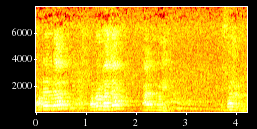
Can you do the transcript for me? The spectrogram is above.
মটর ডাল পটল ভাজা আর পনির বলো না।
